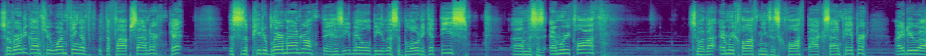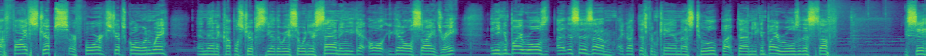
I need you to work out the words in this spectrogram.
So I've already gone through one thing of with the flap sander. Okay, this is a Peter Blair mandrel. His email will be listed below to get these. Um, this is emery cloth. So that emery cloth means it's cloth back sandpaper. I do uh, five strips or four strips going one way and then a couple strips the other way. So when you're sanding, you get all you get all sides, right? And you can buy rolls. Uh, this is um, I got this from KMS Tool, but um, you can buy rolls of this stuff. You see,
